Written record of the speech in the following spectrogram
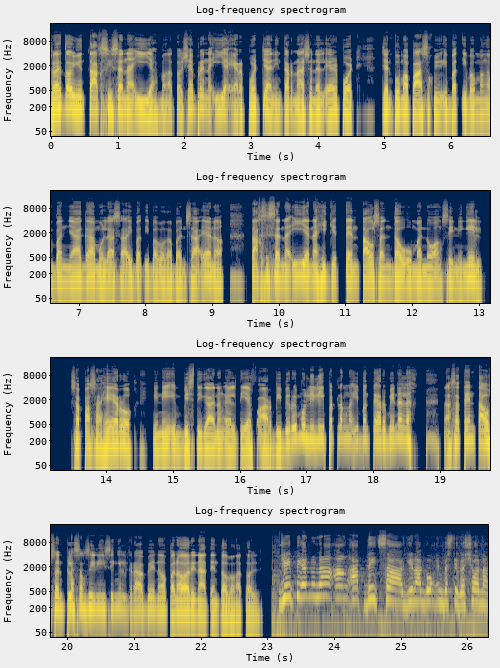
So ito yung taxi sa NAIA mga tol. Siyempre NAIA airport yan, international airport. Diyan pumapasok yung iba't ibang mga banyaga mula sa iba't ibang mga bansa. Ayan o, oh. taxi sa NAIA na higit 10,000 daw umano ang siningil sa pasahero. Iniimbestiga ng LTFRB. Biro mo, lilipat lang ng ibang terminal. Ah. Nasa 10,000 plus ang sinisingil. Grabe no. Panoorin natin to mga tol. JP, ano na ang update sa ginagawang investigasyon ng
